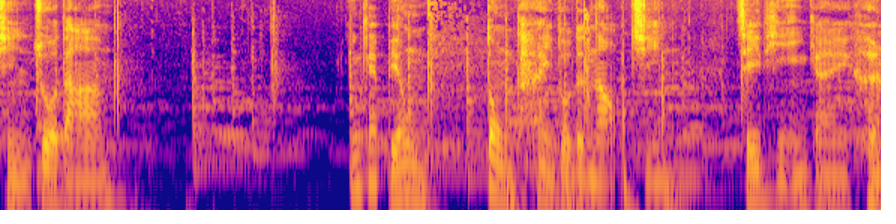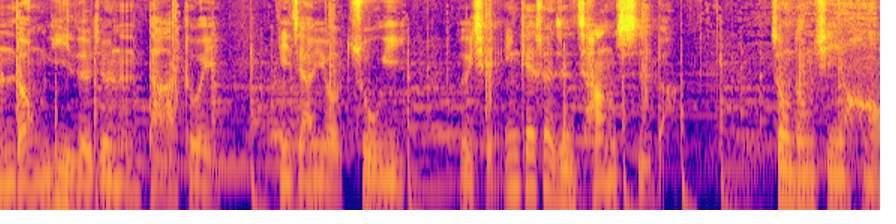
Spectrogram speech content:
请作答。应该不用动太多的脑筋，这一题应该很容易的就能答对。你只要有注意，而且应该算是常识吧。这种东西哈，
